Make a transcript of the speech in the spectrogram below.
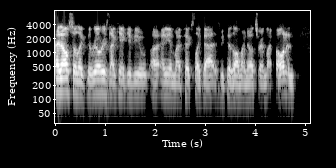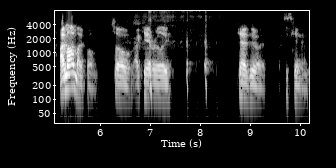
And also, like the real reason I can't give you uh, any of my picks like that is because all my notes are in my phone, and I'm on my phone, so I can't really can't do it. I just can't.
